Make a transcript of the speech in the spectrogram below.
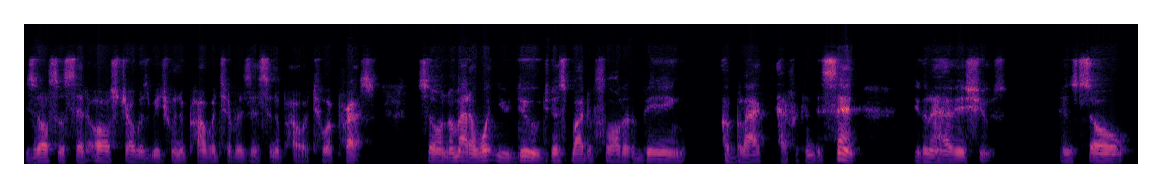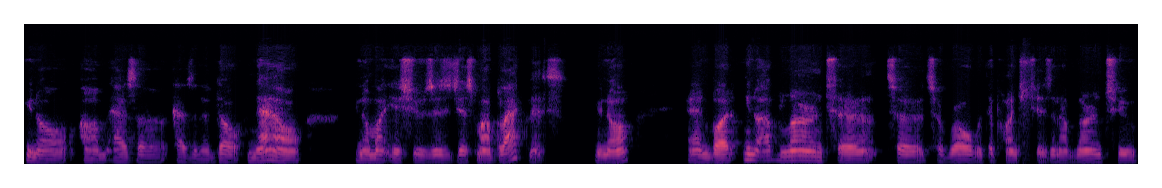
He's also said all struggles between the power to resist and the power to oppress. So no matter what you do, just by default of being a black African descent, you're gonna have issues. And so, you know, um, as a as an adult now, you know, my issues is just my blackness, you know, and but you know i've learned to to to roll with the punches and i've learned to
